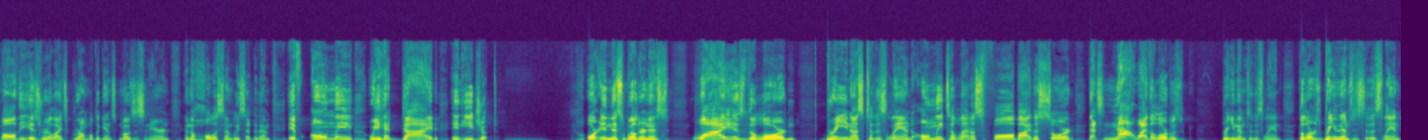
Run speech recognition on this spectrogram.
All the Israelites grumbled against Moses and Aaron, and the whole assembly said to them, "If only we had died in Egypt or in this wilderness. Why is the Lord bringing us to this land only to let us fall by the sword. That's not why the Lord was bringing them to this land. The Lord was bringing them to this land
